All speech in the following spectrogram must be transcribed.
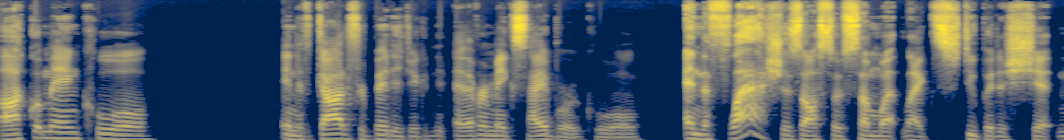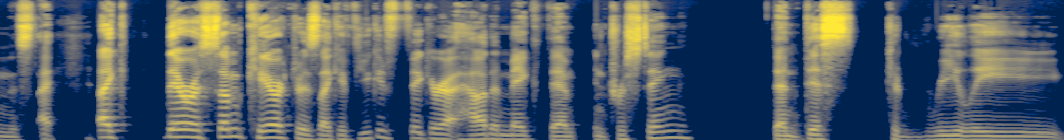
Aquaman cool, and if God forbid, if you can ever make Cyborg cool, and the Flash is also somewhat like stupid as shit in this, I, like there are some characters like if you could figure out how to make them interesting, then this could really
